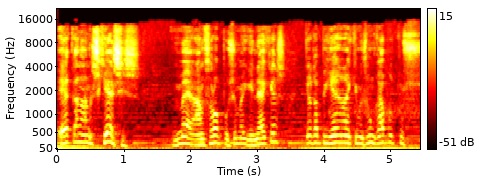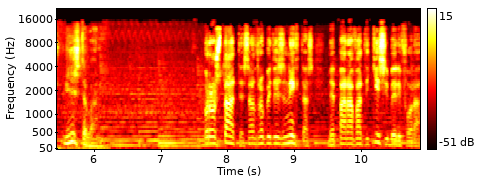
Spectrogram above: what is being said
έκαναν σχέσεις με ανθρώπους ή με γυναίκες και όταν πηγαίναν να κοιμηθούν κάπου τους λύστευαν. Προστάτες, άνθρωποι της νύχτας με παραβατική συμπεριφορά,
